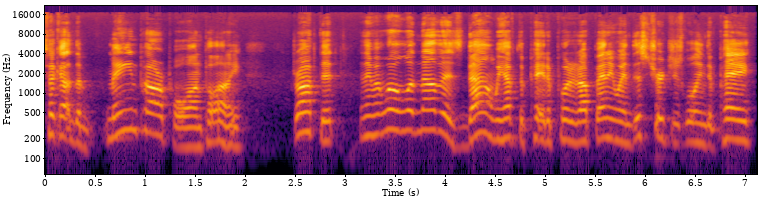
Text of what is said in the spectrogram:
took out the main power pole on Palani, dropped it, and they went, well, now that it's down, we have to pay to put it up anyway. And this church is willing to pay.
